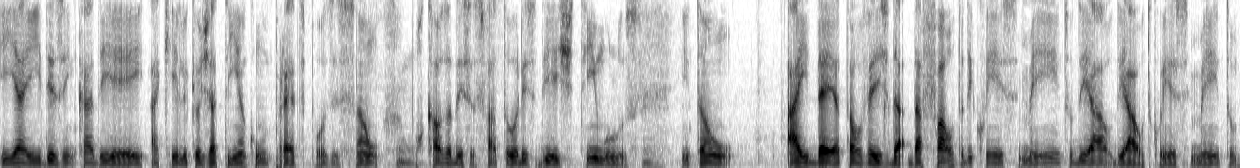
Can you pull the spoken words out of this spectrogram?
e aí desencadeei aquilo que eu já tinha como predisposição Sim. por causa desses fatores de estímulos. Então, a ideia talvez da, da falta de conhecimento, de, de autoconhecimento,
